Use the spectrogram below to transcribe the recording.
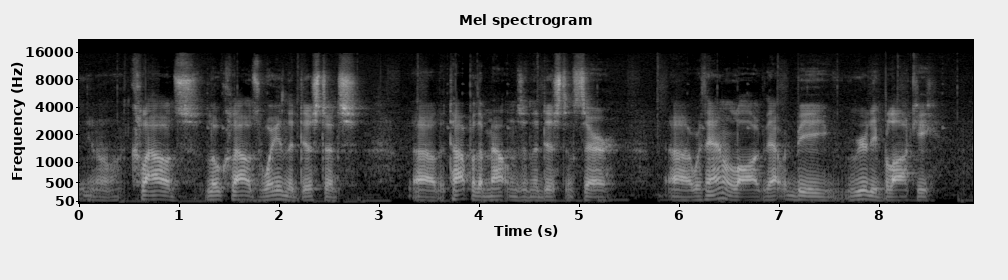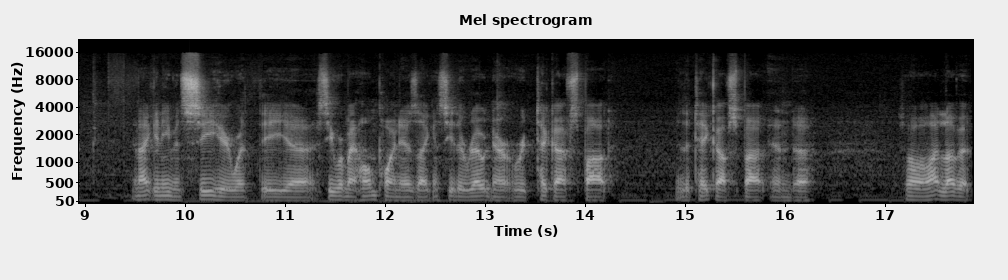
you know clouds, low clouds way in the distance. Uh, the top of the mountains in the distance there. Uh, with analog, that would be really blocky. And I can even see here with the, uh, see where my home point is. I can see the road near where takeoff spot, the takeoff spot. And uh, so I love it.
